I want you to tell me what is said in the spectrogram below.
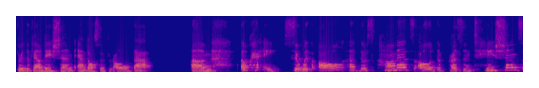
through the foundation and also through all of that. Um, okay, so with all of those comments, all of the presentations,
